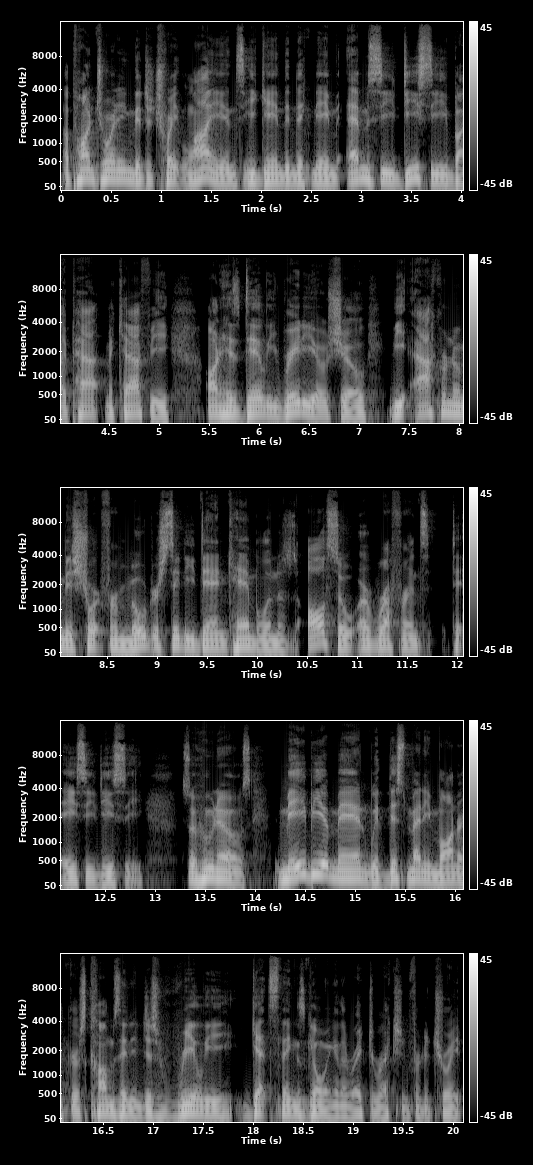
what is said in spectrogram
Upon joining the Detroit Lions, he gained the nickname MCDC by Pat McAfee on his daily radio show. The acronym is short for Motor City Dan Campbell and is also a reference to ACDC. So who knows? Maybe a man with this many monikers comes in and just really gets things going in the right direction for Detroit.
